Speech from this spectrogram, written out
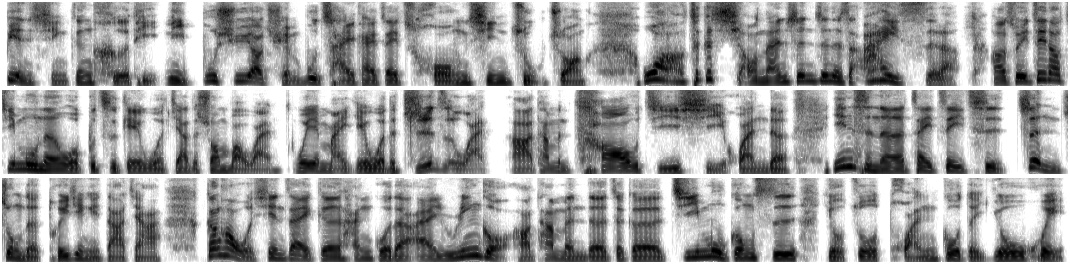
变形跟合体，你不需要全部拆开再重新组装。哇，这个小男生真的是爱死了。好，所以这套积木呢，我不止给我家的双宝玩，我也买给我的侄子玩。啊，他们超级喜欢的，因此呢，在这一次郑重的推荐给大家。刚好我现在跟韩国的 iRingo 啊，他们的这个积木公司有做团购的优惠。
